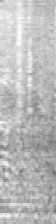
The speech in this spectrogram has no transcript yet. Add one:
blood.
